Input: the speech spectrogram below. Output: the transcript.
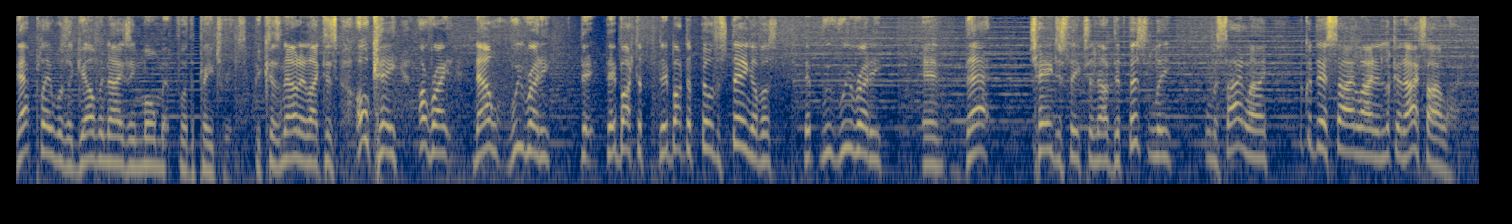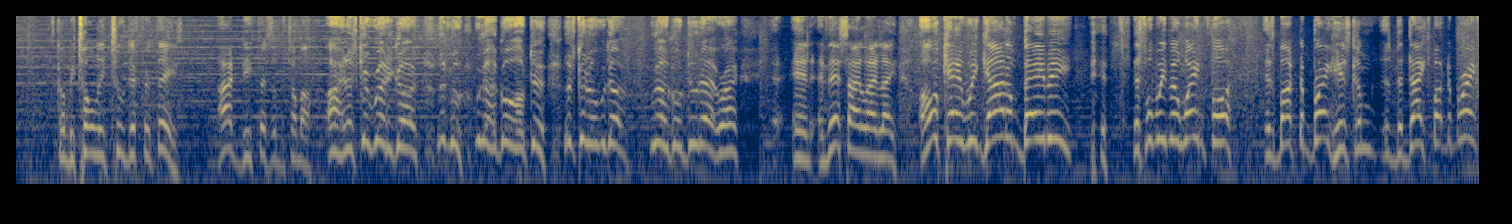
That play was a galvanizing moment for the Patriots because now they're like this. Okay, all right, now we ready they, they about to they about to feel the sting of us. That we, we ready, and that changes things. And now defensively on the sideline, look at their sideline and look at our sideline. It's gonna be totally two different things. Our defense will be talking about, all right, let's get ready, guys. Let's go. We gotta go out there. Let's get over. We got we gotta go do that, right? And and their sideline like, okay, we got him, baby. That's what we've been waiting for. It's about to break. Here's come the dike's about to break.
